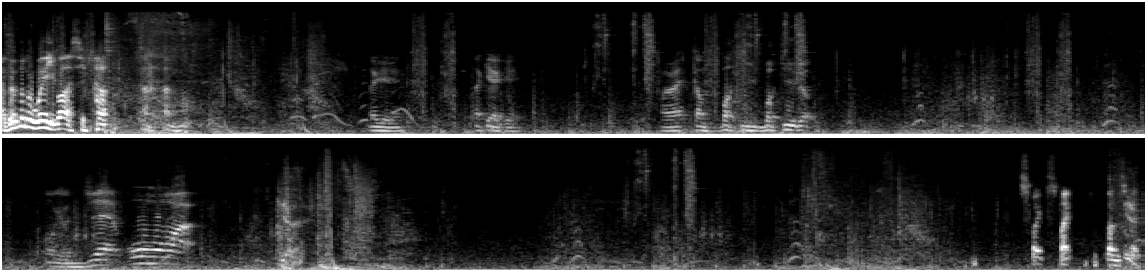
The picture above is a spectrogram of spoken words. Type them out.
I don't know where you are, Sipa. Okay. Okay, okay. Alright, come, Bucky, Bucky it up. Oh, your jab. Oh! Yeah. Spike, spike, done spike.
